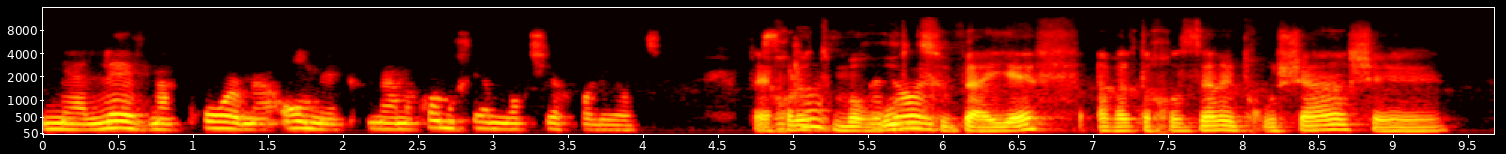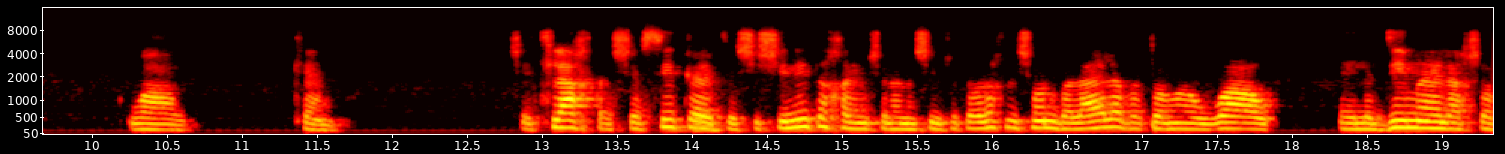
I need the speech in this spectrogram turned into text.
מהלב, מהקור, מהעומק, מהמקום הכי עמוק שיכול להיות. אתה יכול להיות מרוט ועייף, אבל אתה חוזר עם תחושה ש... וואו, כן. שהצלחת, שעשית כן. את זה, ששינית חיים של אנשים, שאתה הולך לישון בלילה ואתה אומר, וואו, הילדים האלה עכשיו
